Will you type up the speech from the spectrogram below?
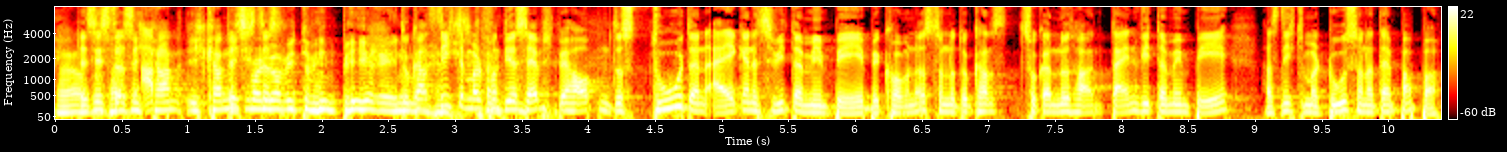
Ja, das, ist heißt, das ich, Ab- kann, ich kann das nicht mal das, über Vitamin B reden. Du kannst nicht ich- einmal von dir selbst behaupten, dass du dein eigenes Vitamin B bekommen hast, sondern du kannst sogar nur dein Vitamin B hast nicht einmal du, sondern dein Papa.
